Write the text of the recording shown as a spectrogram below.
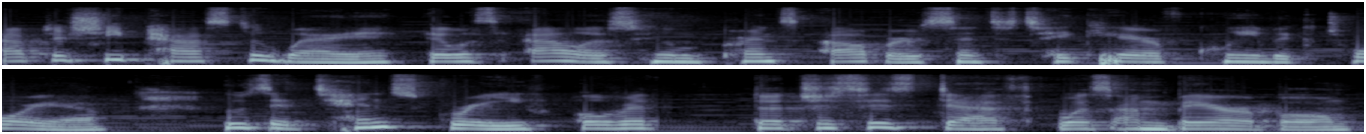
After she passed away, it was Alice whom Prince Albert sent to take care of Queen Victoria, whose intense grief over the Duchess's death was unbearable.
